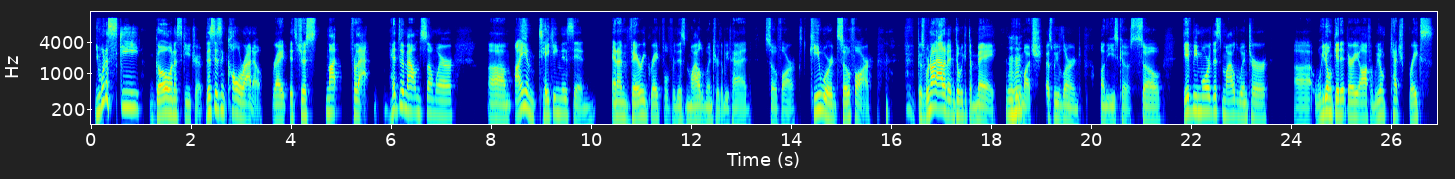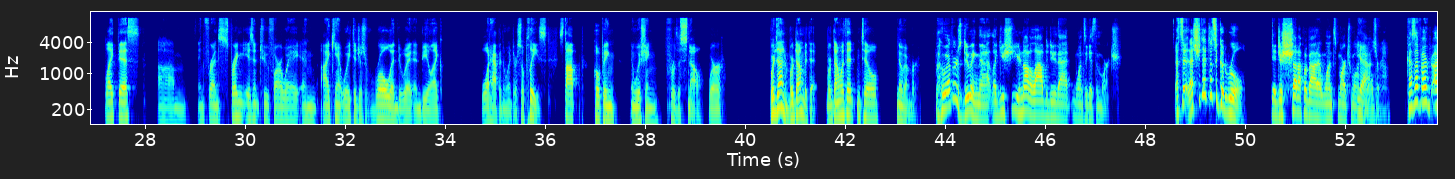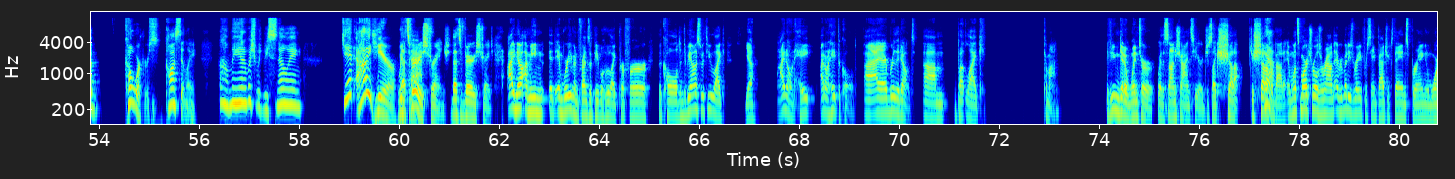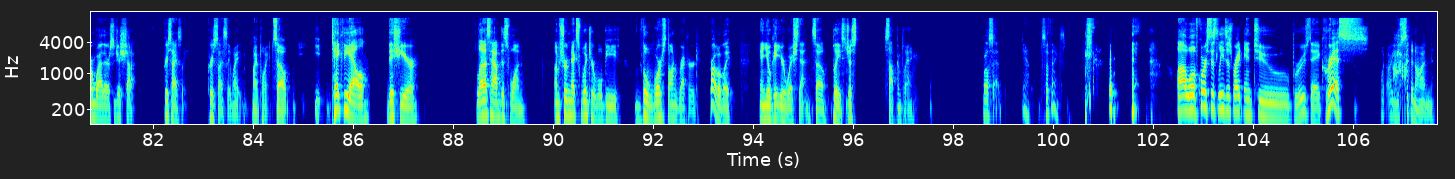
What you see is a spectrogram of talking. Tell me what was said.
You want to ski, go on a ski trip. This isn't Colorado, right? It's just not for that. Head to a mountain somewhere. Um, I am taking this in and I'm very grateful for this mild winter that we've had so far. Keyword so far, because we're not out of it until we get to May, mm-hmm. pretty much, as we've learned on the East Coast. So give me more of this mild winter. Uh, we don't get it very often. We don't catch breaks like this. Um, and friends, spring isn't too far away, and I can't wait to just roll into it and be like, what happened to winter? So please stop hoping and wishing for the snow. We're we're done. We're done with it. We're done with it until November. Whoever's doing that, like you, sh- you're not allowed to do that once it gets to March. That's a that's that's a good rule. Yeah, just shut up about it once March one yeah. rolls around. Because I've, I've, I've coworkers constantly. Oh man, I wish it would be snowing. Get out of here. That's that. very strange. That's very strange. I know. I mean, it, and we're even friends with people who like prefer the cold. And to be honest with you, like, yeah, I don't hate. I don't hate the cold. I, I really don't. Um, but like, come on. If you can get a winter where the sun shines here, just like shut up. Just shut yeah. up about it. And once March rolls around, everybody's ready for St. Patrick's Day and spring and warm weather. So just shut up. Precisely. Precisely my my point. So take the L this year. Let us have this one. I'm sure next winter will be the worst on record. Probably. And you'll get your wish then. So please just stop complaining. Well said. Yeah. So thanks. uh, well, of course, this leads us right into Brews Day. Chris, what are you ah. sipping on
